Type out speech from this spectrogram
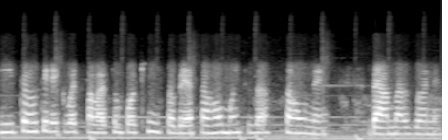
Então eu queria que você falasse um pouquinho sobre essa romantização né, da Amazônia.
